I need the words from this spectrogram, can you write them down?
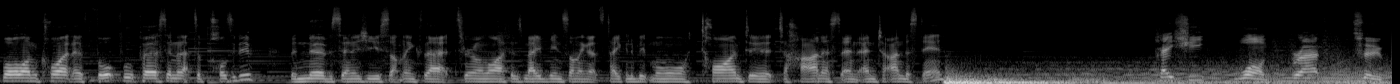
While I'm quite a thoughtful person, and that's a positive, the nervous energy is something that through my life has maybe been something that's taken a bit more time to, to harness and, and to understand. Keishi, one. Brad, two.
